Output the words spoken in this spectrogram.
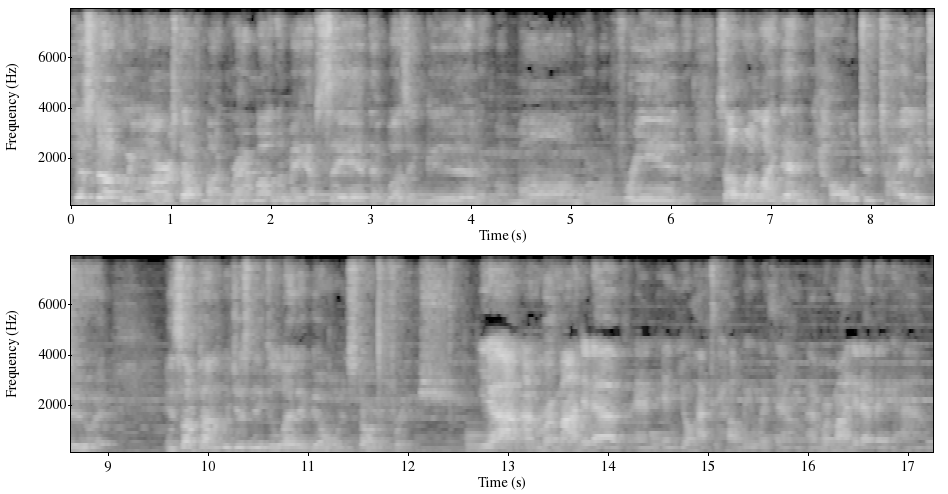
just stuff we've learned, stuff my grandmother may have said that wasn't good, or my mom, or my friend, or someone like that, and we hold too tightly to it. And sometimes we just need to let it go and start afresh. You know, I'm reminded of, and, and you'll have to help me with them. I'm reminded of a um,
